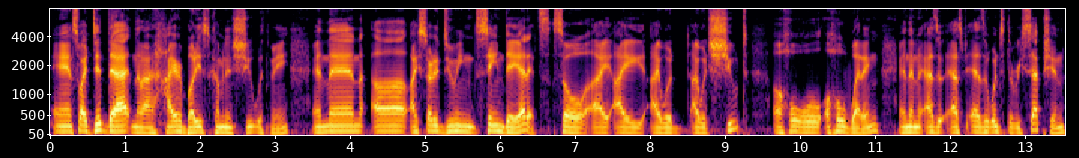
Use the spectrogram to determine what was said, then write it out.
and so I did that, and then I hired buddies to come in and shoot with me, and then uh, I started doing same day edits. So I, I I would I would shoot a whole a whole wedding, and then as it as as it went to the reception,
